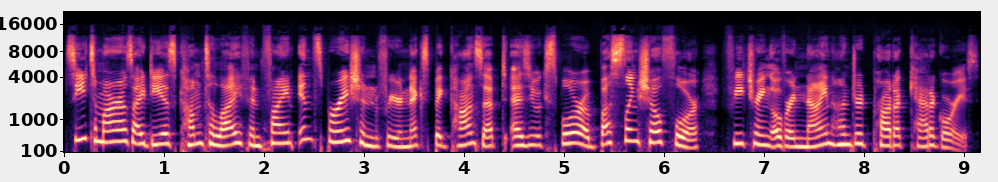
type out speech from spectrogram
See tomorrow's ideas come to life and find inspiration for your next big concept as you explore a bustling show floor featuring over 900 product categories.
